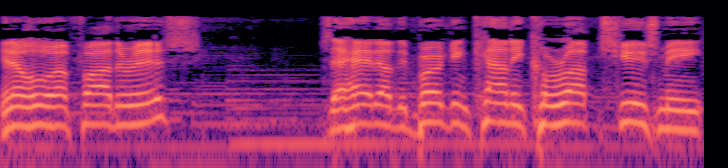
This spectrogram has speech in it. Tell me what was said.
You know who her father is? He's the head of the Bergen County corrupt, excuse me,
